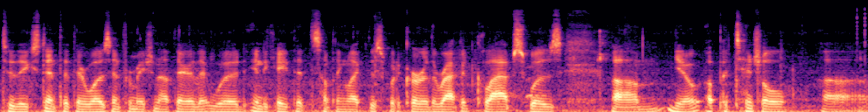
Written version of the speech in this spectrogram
to the extent that there was information out there that would indicate that something like this would occur. The rapid collapse was, um, you know, a potential uh,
